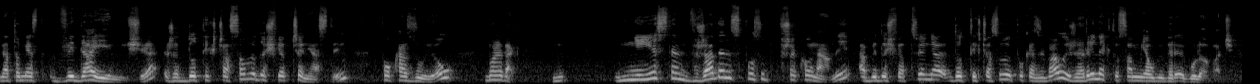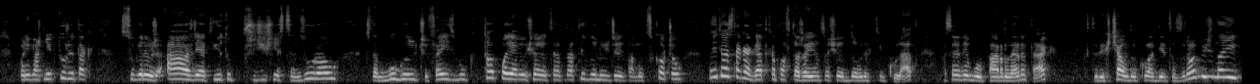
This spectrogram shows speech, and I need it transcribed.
Natomiast wydaje mi się, że dotychczasowe doświadczenia z tym pokazują, może tak, nie jestem w żaden sposób przekonany, aby doświadczenia dotychczasowe pokazywały, że rynek to sam miałby wyregulować. Ponieważ niektórzy tak sugerują, że a, że jak YouTube przyciśnie z cenzurą, czy tam Google, czy Facebook, to pojawią się alternatywy, ludzie tam odskoczą. No i to jest taka gadka powtarzająca się od dobrych kilku lat. Ostatnio był Parler, tak, który chciał dokładnie to zrobić, no i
